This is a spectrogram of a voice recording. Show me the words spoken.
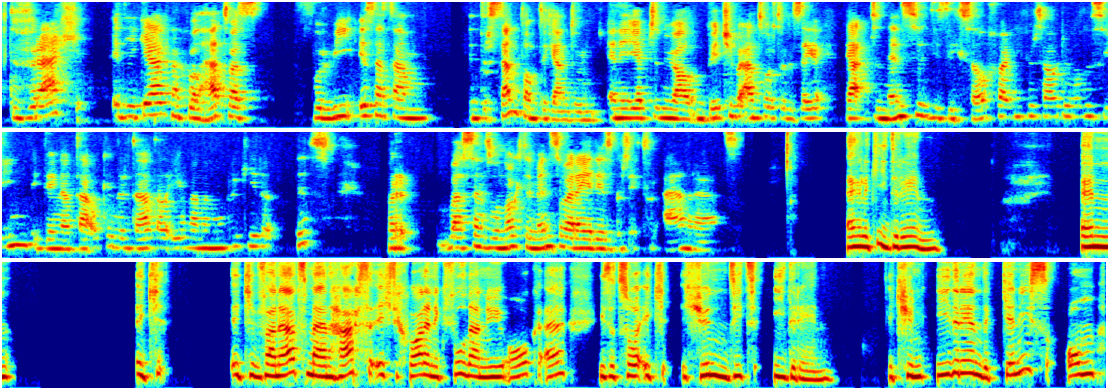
De vraag die ik eigenlijk nog wel had, was voor wie is dat dan interessant om te gaan doen? En je hebt het nu al een beetje beantwoord door te zeggen, ja, de mensen die zichzelf wat liever zouden willen zien. Ik denk dat dat ook inderdaad al een van de mogelijkheden is. Maar wat zijn zo nog de mensen waar je deze echt voor aanraadt? Eigenlijk iedereen. En ik, ik, vanuit mijn hart, echt gewoon, en ik voel dat nu ook, hè, is het zo, ik gun dit iedereen. Ik gun iedereen de kennis om...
